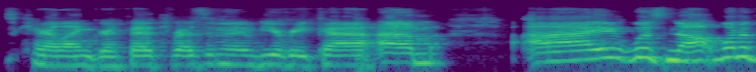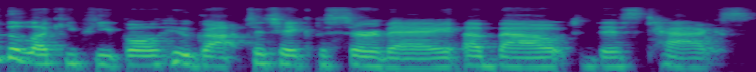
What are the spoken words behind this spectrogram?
it's Caroline Griffith, resident of Eureka. Um, I was not one of the lucky people who got to take the survey about this tax.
